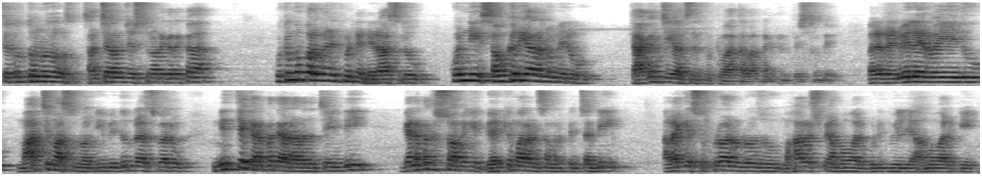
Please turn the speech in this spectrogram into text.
చతుర్థంలో సంచారం చేస్తున్నాడు కనుక కుటుంబపరమైనటువంటి నిరాశలు కొన్ని సౌకర్యాలను మీరు త్యాగం చేయాల్సినటువంటి వాతావరణం కనిపిస్తుంది. మరి రెండు వేల ఇరవై ఐదు మార్చి మాసంలో ఈ మిథున రాశి వారు నిత్య గణపతి ఆరాధన చేయండి. గణపతి స్వామికి గరికమాలను సమర్పించండి. అలాగే శుక్రవారం రోజు మహాలక్ష్మి అమ్మవారి గుడికి వెళ్ళి అమ్మవారికి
